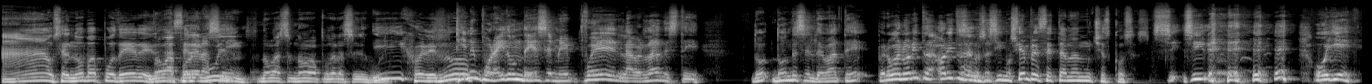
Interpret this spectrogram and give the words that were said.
Ah, o sea, no va a poder eh, No va a hacer poder el bullying. hacer, no va, a- no va a poder hacer el bullying. Híjole, no. Tienen por ahí donde se me fue, la verdad, este, ¿dónde es el debate? Pero bueno, ahorita, ahorita se los decimos. Siempre se tardan muchas cosas. Sí, sí. Oye,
